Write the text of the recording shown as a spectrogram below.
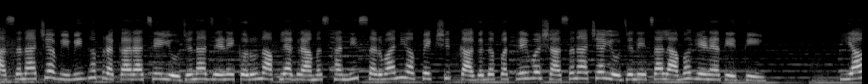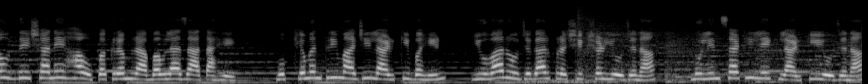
आसनाच्या विविध प्रकाराचे योजना जेणेकरून आपल्या ग्रामस्थांनी सर्वांनी अपेक्षित कागदपत्रे व शासनाच्या योजनेचा लाभ घेण्यात येतील. या उद्देशाने हा उपक्रम राबवला जात आहे. मुख्यमंत्री माझी लाडकी बहीण युवा रोजगार प्रशिक्षण योजना मुलींसाठी लेख लाडकी योजना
